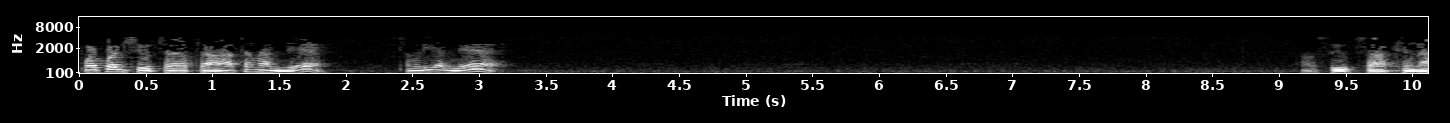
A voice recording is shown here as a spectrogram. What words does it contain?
พอพ้นสืบศาสนาทั้งนั้นเนี่ยทั้งเรียนเนี่ยสืบศาสนา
